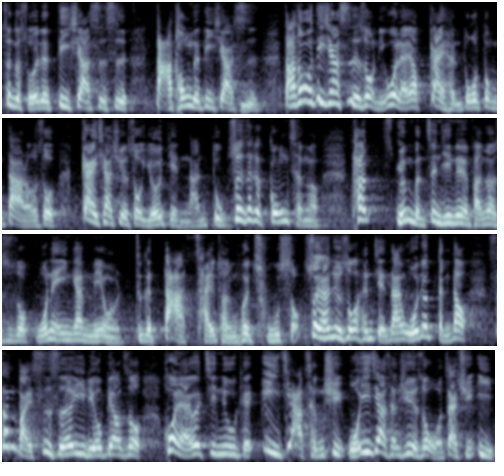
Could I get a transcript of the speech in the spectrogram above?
这个所谓的地下室是打通的地下室，打通了地下室的时候，你未来要盖很多栋大楼的时候，盖下去的时候有一点难度，所以这个工程哦，它原本郑清天的盘算是说，国内应该没有这个大财团会出手，所以他就说很简单，我就等到三百四十二亿流标之后，后来会进入一个议价程序，我议价程序的时候我再去议，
